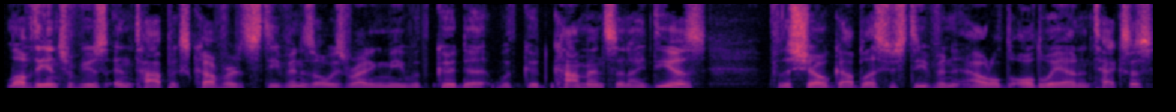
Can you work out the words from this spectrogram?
Love the interviews and topics covered. Stephen is always writing me with good uh, with good comments and ideas for the show. God bless you, Stephen, out all, all the way out in Texas.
